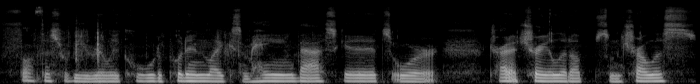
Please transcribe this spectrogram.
thought this would be really cool to put in like some hanging baskets or try to trail it up some trellis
